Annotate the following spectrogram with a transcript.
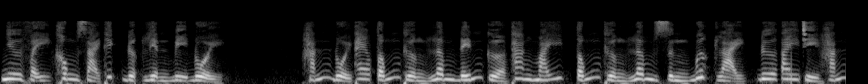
Như vậy không giải thích được liền bị đuổi. Hắn đuổi theo Tống Thường Lâm đến cửa thang máy, Tống Thường Lâm dừng bước lại, đưa tay chỉ hắn,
